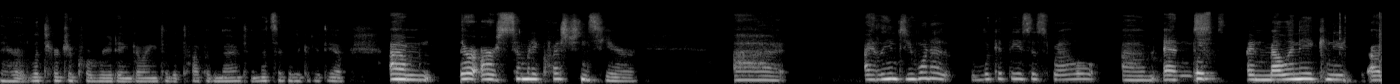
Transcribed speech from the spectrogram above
their liturgical reading going to the top of the mountain. That's a really good idea. Um, there are so many questions here. Uh, Eileen, do you want to look at these as well? Um, and and Melanie, can you? Uh,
